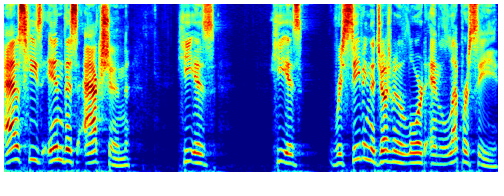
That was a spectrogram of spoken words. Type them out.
As he's in this action, he is, he is receiving the judgment of the Lord, and leprosy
